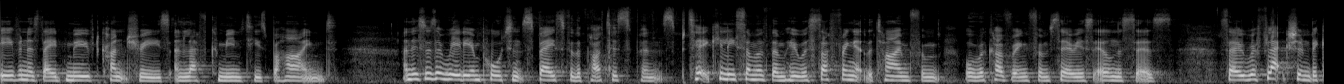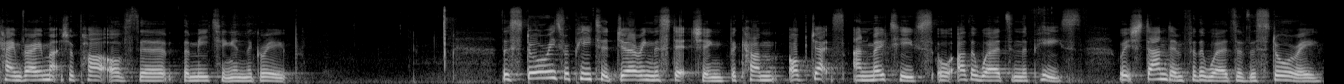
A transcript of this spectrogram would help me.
even as they'd moved countries and left communities behind. And this was a really important space for the participants, particularly some of them who were suffering at the time from or recovering from serious illnesses. So reflection became very much a part of the, the meeting in the group. The stories repeated during the stitching become objects and motifs or other words in the piece, which stand in for the words of the story.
